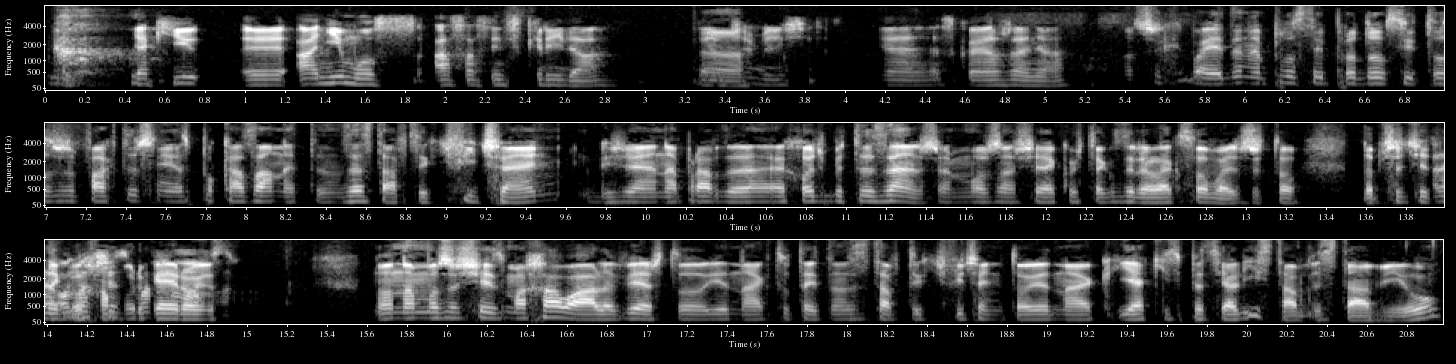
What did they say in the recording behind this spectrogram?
Jak y, Animus Assassin's Creed'a. Nie wiem, Tak. czy mieliście takie skojarzenia. Znaczy chyba jedyny plus tej produkcji to, że faktycznie jest pokazany ten zestaw tych ćwiczeń, gdzie naprawdę choćby ty zężem można się jakoś tak zrelaksować, że to do przeciętnego hamburgeru jest... No ona może się zmachała, ale wiesz, to jednak tutaj ten zestaw tych ćwiczeń to jednak jaki specjalista wystawił.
